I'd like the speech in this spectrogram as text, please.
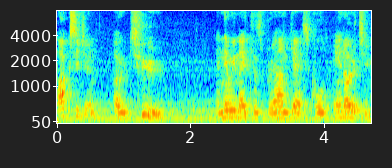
oxygen, O2, and then we make this brown gas called NO2.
